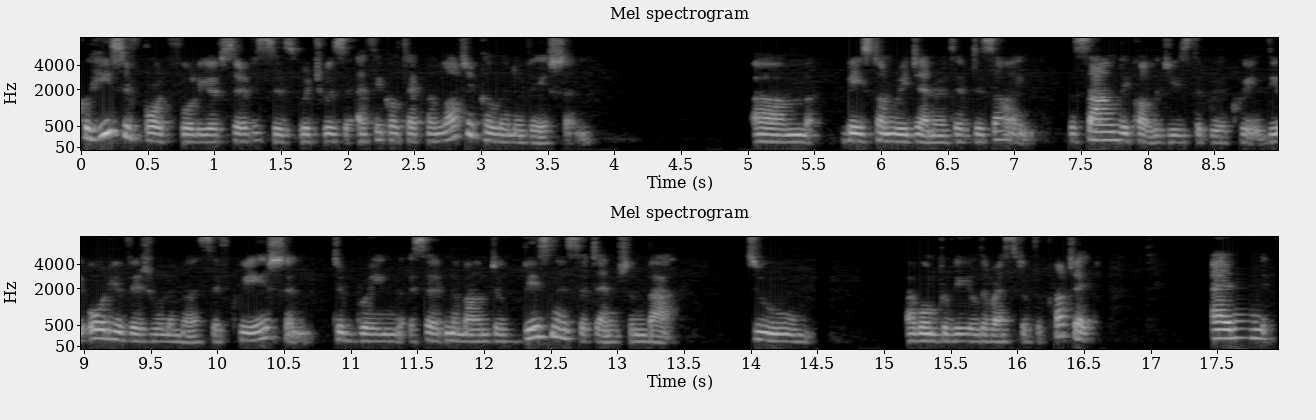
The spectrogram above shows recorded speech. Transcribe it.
cohesive portfolio of services, which was ethical technological innovation um, based on regenerative design. The sound ecologies that we'll create, the audiovisual immersive creation to bring a certain amount of business attention back to, I won't reveal the rest of the project. And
